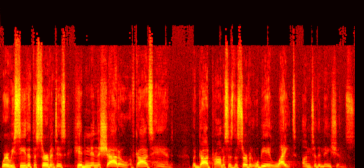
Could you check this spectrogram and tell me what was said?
where we see that the servant is hidden in the shadow of God's hand, but God promises the servant will be a light unto the nations.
